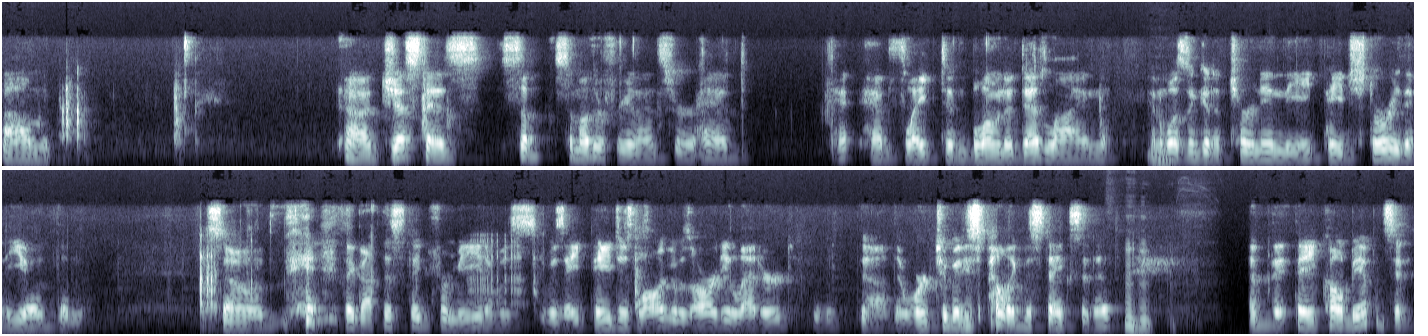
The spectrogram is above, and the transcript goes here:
Um, uh, just as some some other freelancer had had flaked and blown a deadline and wasn't going to turn in the eight page story that he owed them. So they got this thing for me, and it was it was eight pages long. It was already lettered. Uh, there weren't too many spelling mistakes in it. And they, called me up and said,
